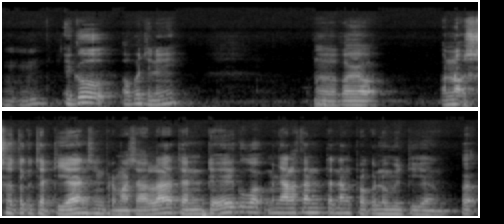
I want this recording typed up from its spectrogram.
Heeh. iku apa jenenge? Eh kayak ono sesuatu kejadian sing bermasalah dan dia kok menyalahkan tentang broken home dia kayak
